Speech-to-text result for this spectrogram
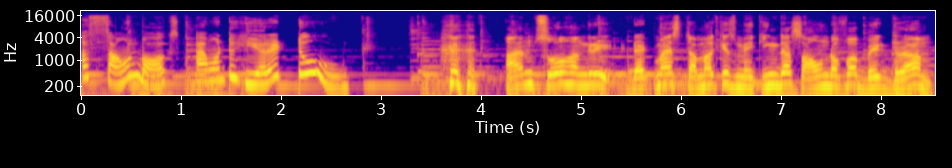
a sound box? I want to hear it too. I'm so hungry that my stomach is making the sound of a big drum.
